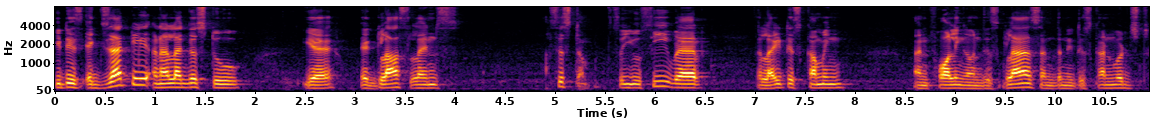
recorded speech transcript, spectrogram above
it is exactly analogous to a, a glass lens system. So, you see where the light is coming and falling on this glass and then it is converged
